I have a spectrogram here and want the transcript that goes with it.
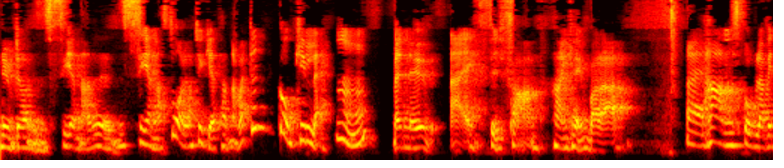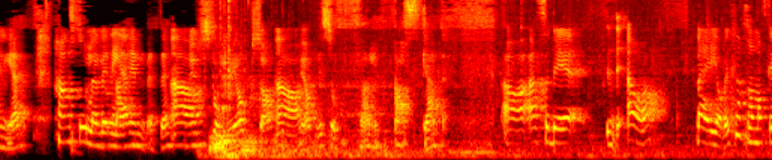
nu de senare, senaste åren tycker jag att han har varit en god kille. Mm. Men nu, nej fy fan. Han kan ju bara, Nej, han spolar vi ner. han spolar vi ner. helvete. Ja. Nu svor jag också. Ja. Jag blir så förbaskad. Ja, alltså det, det... Ja. Nej, jag vet knappt var man ska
